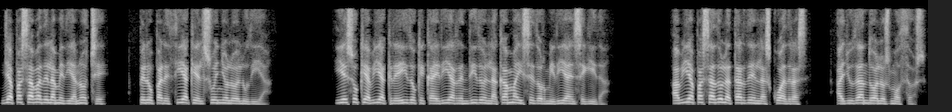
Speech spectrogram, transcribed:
Ya pasaba de la medianoche, pero parecía que el sueño lo eludía. Y eso que había creído que caería rendido en la cama y se dormiría enseguida. Había pasado la tarde en las cuadras, ayudando a los mozos.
